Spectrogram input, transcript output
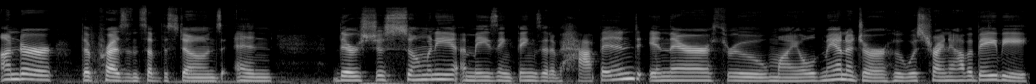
under the presence of the stones. And there's just so many amazing things that have happened in there through my old manager who was trying to have a baby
